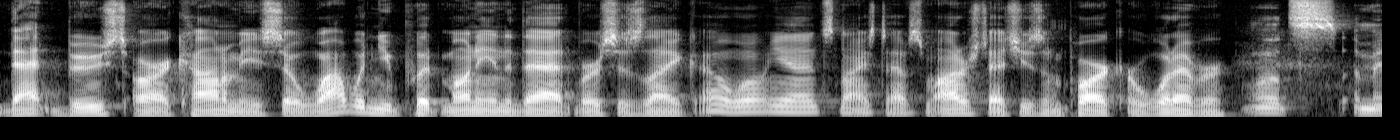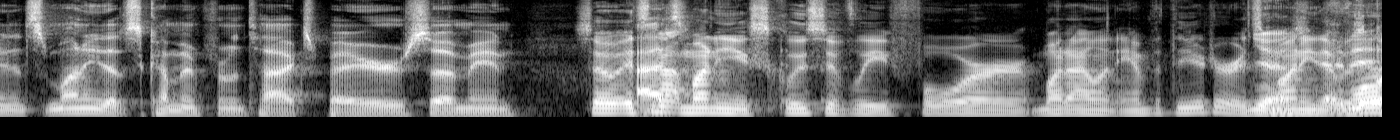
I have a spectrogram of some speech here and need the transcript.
That boosts our economy. So why wouldn't you put money into that versus like, oh well, yeah, it's nice to have some otter statues in a park or whatever. well, it's I mean it's money that's coming from the taxpayers. So I mean. So it's not money exclusively for Mud Island Amphitheater. It's Yes. money that It, was it-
